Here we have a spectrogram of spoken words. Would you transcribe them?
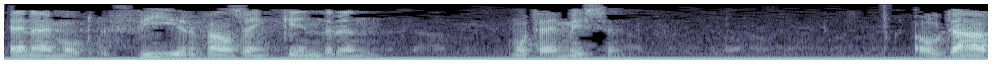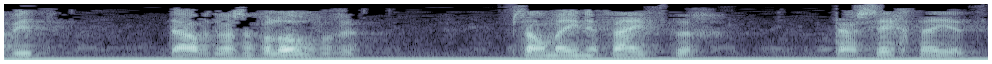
En hij moet vier van zijn kinderen moet hij missen. O David, David was een gelovige. Psalm 51, daar zegt hij het.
